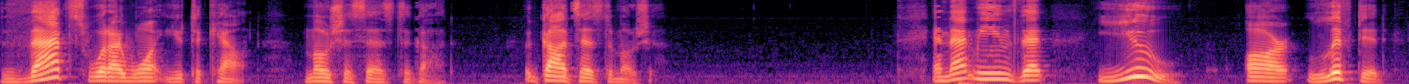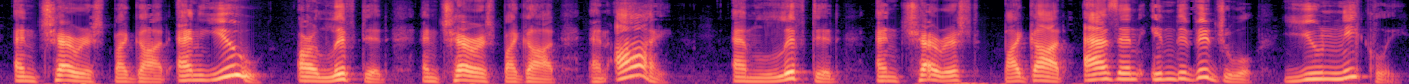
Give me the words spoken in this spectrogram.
That's what I want you to count, Moshe says to God. God says to Moshe. And that means that you are lifted and cherished by God. And you are lifted and cherished by God. And I am lifted and cherished by God as an individual, uniquely.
